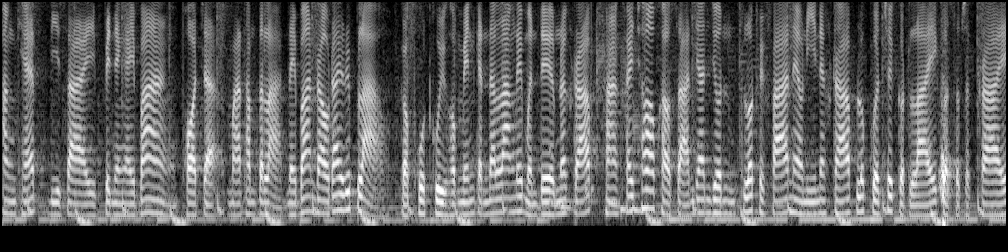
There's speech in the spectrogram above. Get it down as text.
พังแคทดีไซน์เป็นยังไงบ้าง พอจะมาทำตลาดในบ้านเราได้หรือเปล่า ก็พูดคุยคอมเมนต์กันด้านล่างได้เหมือนเดิมนะครับ หากใครชอบข่าวสารยานยนต์รถไฟฟ้าแนวนี้นะครับรบกวนช่วยกดไลค์กด Subscribe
